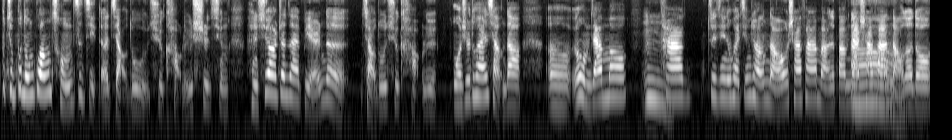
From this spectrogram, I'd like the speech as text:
不就不能光从自己的角度去考虑事情，很需要站在别人的角度去考虑。我是突然想到，嗯、因为我们家猫，嗯，它最近会经常挠沙发嘛，就把我们家沙发哦挠的都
